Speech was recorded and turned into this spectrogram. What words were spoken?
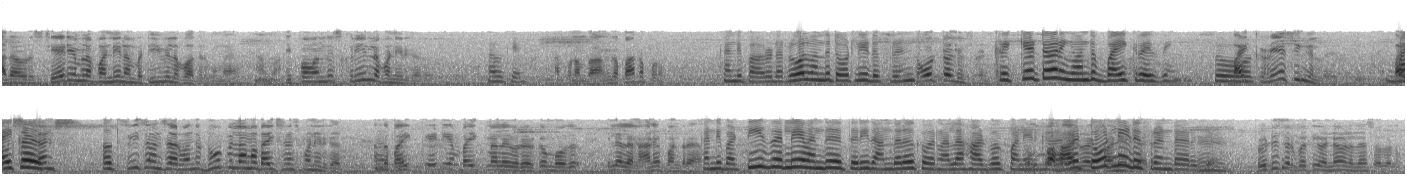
அதை அவர் ஸ்டேடியம்ல பண்ணி நம்ம டிவியில பார்த்துருக்கோங்க. ஆமா. இப்போ வந்து ஸ்க்ரீன்ல பண்ணியிருக்காரு ஓகே. அப்போ நம்ம அங்க பார்க்க போறோம். கண்டிப்பா அவரோட ரோல் வந்து totally different total different cricketer இங்க வந்து bike racing so bike racing இல்ல. Okay. ஸ்ரீசாந்த் சார் வந்து டூப் இல்லாம பைக் ஸ்டன்ஸ் பண்ணியிருக்காரு அந்த பைக் கேடிஎம் பைக் மேல இவர் இருக்கும்போது இல்ல இல்ல நானே பண்றேன். கண்டிப்பா. டீசர்லயே வந்து தெரியுது அந்த அளவுக்கு ஒரு நல்ல ஹார்ட் ஒர்க் பண்ணிருக்காரு. டோட்டலி. டிஃப்ரெண்டா இருக்கு. ப்ரொடியூசர் பத்தி ஒண்ணே ஒன்று தான் சொல்லணும்.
